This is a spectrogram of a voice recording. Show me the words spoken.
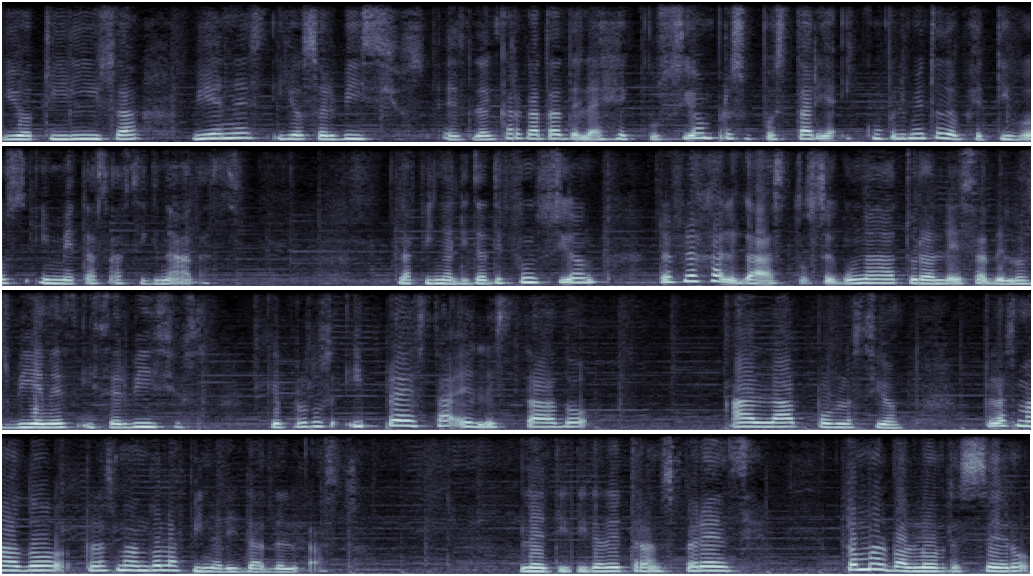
y utiliza bienes y o servicios. Es la encargada de la ejecución presupuestaria y cumplimiento de objetivos y metas asignadas. La finalidad y función refleja el gasto según la naturaleza de los bienes y servicios que produce y presta el Estado a la población, plasmado, plasmando la finalidad del gasto. La entidad de transferencia toma el valor de cero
